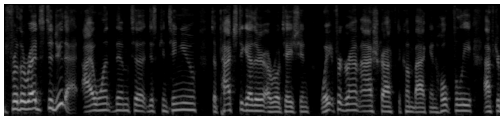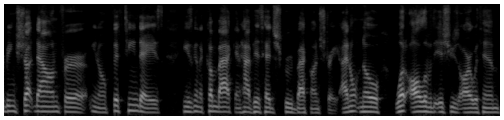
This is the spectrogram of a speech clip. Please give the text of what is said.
for the Reds to do that. I want them to just continue to patch together a rotation, wait for Graham Ashcraft to come back, and hopefully, after being shut down for you know 15 days, he's going to come back and have his head screwed back on straight. I don't know what all of the issues are with him.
